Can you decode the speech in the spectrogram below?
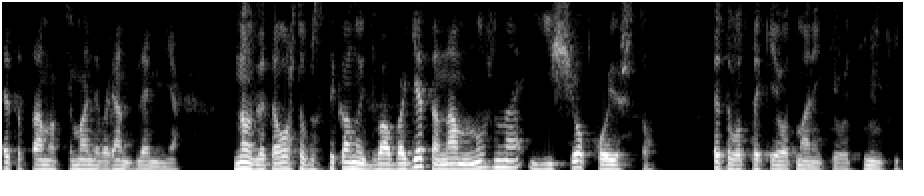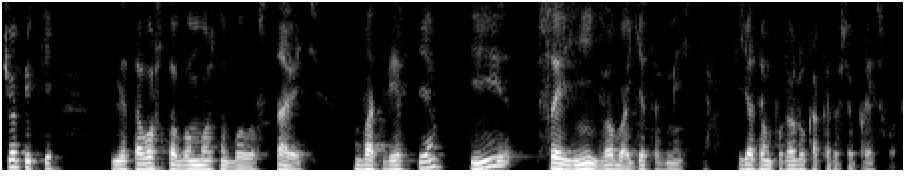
это самый оптимальный вариант для меня. Но для того, чтобы стыкануть два багета, нам нужно еще кое-что. Это вот такие вот маленькие вот синенькие чопики, для того, чтобы можно было вставить в отверстие и соединить два багета вместе. Сейчас я вам покажу, как это все происходит.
